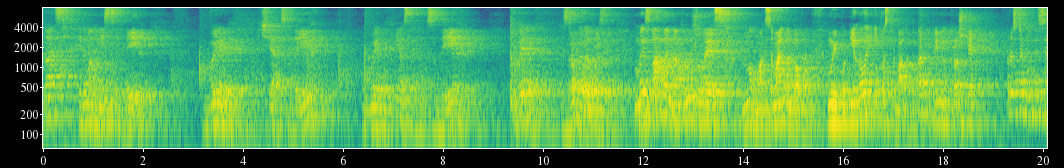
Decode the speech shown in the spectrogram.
двадцять. Йдемо на місце. Вдих. Видих. Ще раз вдих. Видих. І останній раз вдих. Видих. Зробили, друзі. Ми з вами напружились ну, максимально добре. Ми побігали і пострибали. Тепер потрібно трошки розтягнутися.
